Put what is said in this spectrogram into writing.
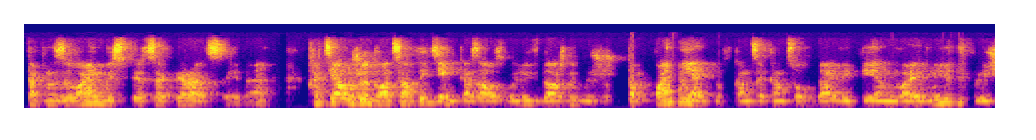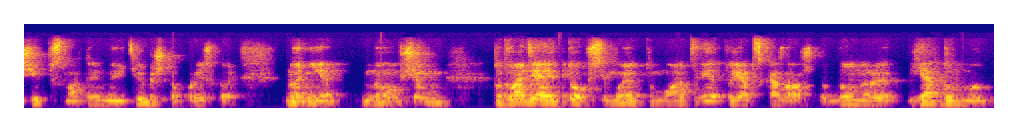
так называемой спецоперации. Да. Хотя уже 20-й день, казалось бы, люди должны были там понять, ну, в конце концов, да, VPN возьми, включи, посмотри на YouTube, что происходит. Но нет. Ну, в общем, Подводя итог всему этому ответу, я бы сказал, что доноры, я думаю,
